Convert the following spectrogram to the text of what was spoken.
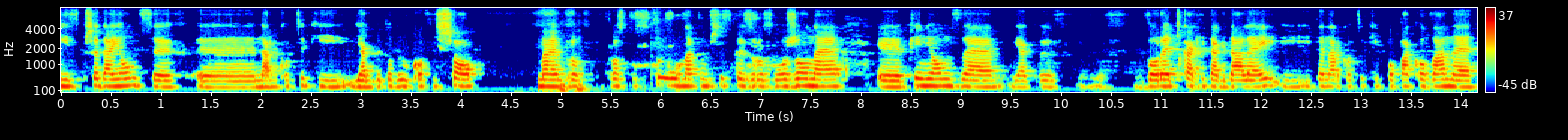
i sprzedających y, narkotyki, jakby to był coffee shop, mają po prostu stół, na tym wszystko jest rozłożone, y, pieniądze jakby w, w woreczkach i tak dalej i, i te narkotyki popakowane.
